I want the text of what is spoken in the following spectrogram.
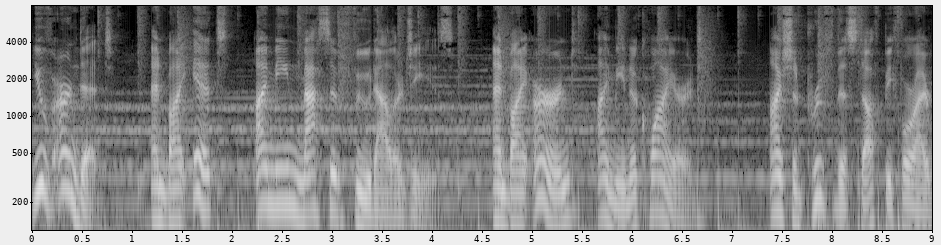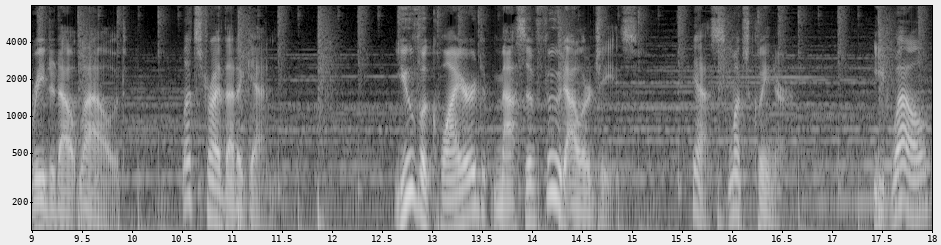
You've earned it. And by it, I mean massive food allergies. And by earned, I mean acquired. I should proof this stuff before I read it out loud. Let's try that again. You've acquired massive food allergies. Yes, much cleaner. Eat well.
